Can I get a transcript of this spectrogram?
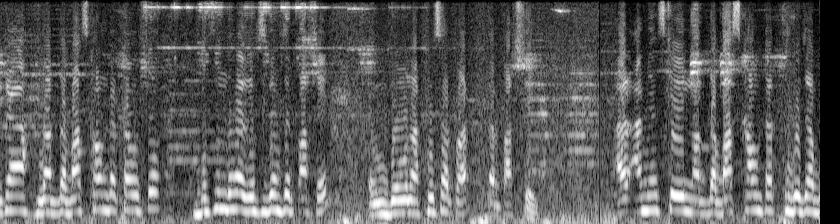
এটা নদ্দা বাস কাউন্টারটা অবশ্য বসুন্ধরা রেসিডেন্সের পাশে এবং যমুনা ফিসার পার্ক তার পাশেই। আর আমি আজকে এই নদ্দা বাস কাউন্টার থেকে যাব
